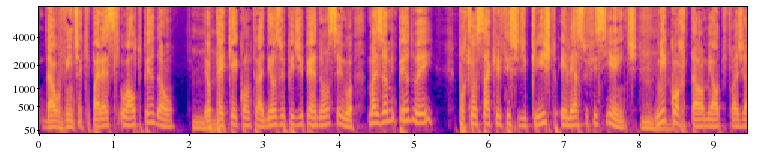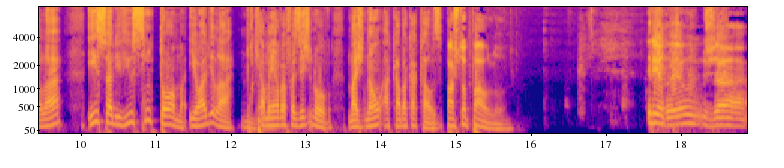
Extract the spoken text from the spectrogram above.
da ouvinte aqui, parece o auto perdão. Uhum. Eu pequei contra Deus e pedi perdão ao Senhor, mas eu me perdoei porque o sacrifício de Cristo ele é suficiente. Uhum. Me cortar ou me autoflagelar, isso alivia o sintoma e olhe lá, uhum. porque amanhã vai fazer de novo, mas não acaba com a causa. Pastor Paulo. Querido, eu já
